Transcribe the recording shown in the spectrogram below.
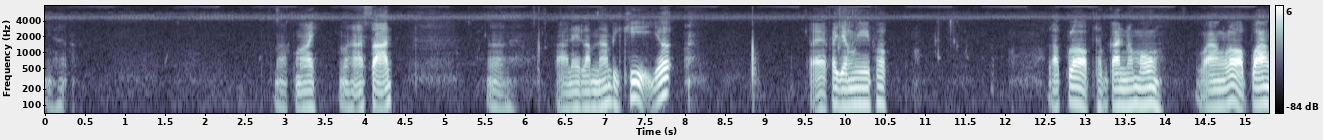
นี่ฮะมากมาย มหาศาลอ่าปลาในลำน้ำบิขี้เยอะ แต่ก็ยังมีพวกลักลอบทำการประมง วางรอบวาง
